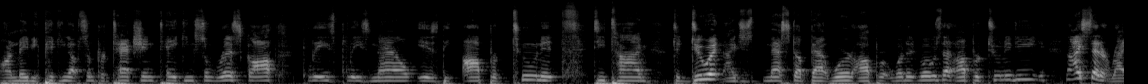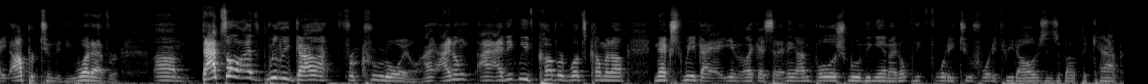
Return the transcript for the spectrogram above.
on maybe picking up some protection, taking some risk off, please, please, now is the opportunity time to do it. I just messed up that word. Oper- what, what was that? Opportunity? I said it right. Opportunity, whatever. Um, that's all I've really got for crude oil. I, I don't. I, I, think we've covered what's coming up next week. I, you know, like I said, I think I'm bullish moving in. I don't think 42 dollars is about the cap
